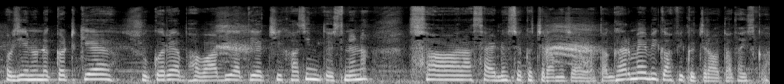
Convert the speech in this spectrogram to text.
और ये इन्होंने कट किया है शुक्र है अब हवा भी आती है अच्छी खासी नहीं तो इसने ना सारा साइडों से कचरा मचाया हुआ था। घर में भी काफ़ी कचरा होता था इसका।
